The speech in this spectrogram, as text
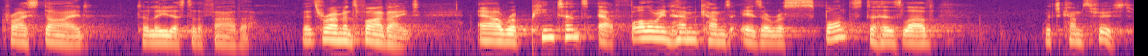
Christ died to lead us to the Father. That's Romans 5 8. Our repentance, our following Him, comes as a response to His love, which comes first.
